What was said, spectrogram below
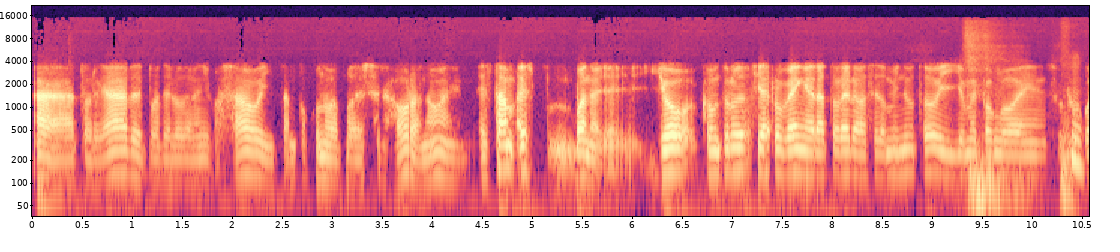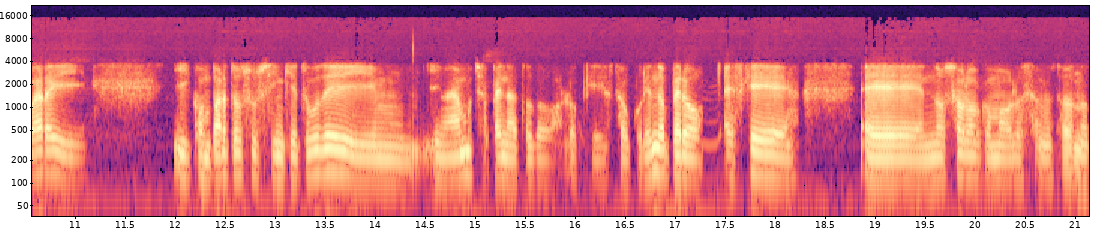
a torear después de lo del año pasado y tampoco no va a poder ser ahora, ¿no? Eh, está, es, bueno, eh, yo, como tú lo decías, Rubén era torero hace dos minutos y yo me pongo en su lugar y, y comparto sus inquietudes y, me da mucha pena todo lo que está ocurriendo, pero es que eh, no solo como lo sabemos todos, no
